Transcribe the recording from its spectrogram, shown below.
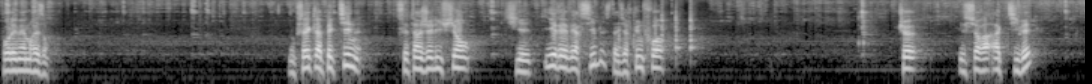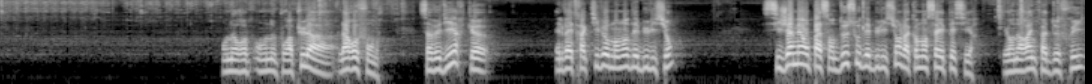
pour les mêmes raisons. Donc vous savez que la pectine, c'est un gélifiant qui est irréversible, c'est-à-dire qu'une fois qu'il sera activé, on, ne pourra plus la, la refondre. Ça veut dire qu'elle va être activée au moment de l'ébullition. Si jamais on passe en dessous de l'ébullition, elle va commencer à épaissir. Et on aura une pâte de fruits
